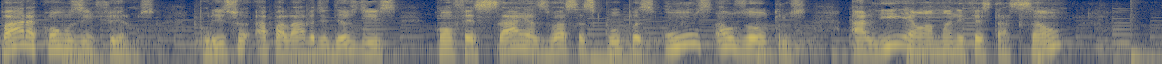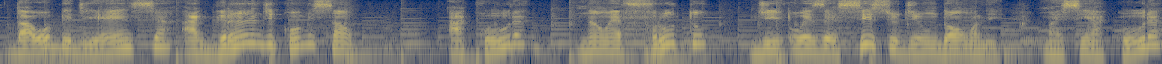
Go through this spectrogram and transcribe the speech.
para com os enfermos. Por isso a palavra de Deus diz: confessai as vossas culpas uns aos outros. Ali é uma manifestação da obediência à grande comissão. A cura não é fruto de o exercício de um dom ali, mas sim a cura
